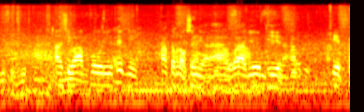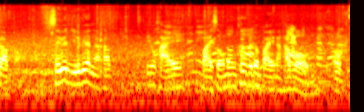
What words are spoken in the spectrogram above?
ยี่สิบยี่ห้าอาชีวะโพลีเทคนิคภาคตะวันออกเฉียงเหนือนะฮะหรือว่า UMP นะครับติดกับเซเว่นอีเลฟเว่นนะครับที่เขาขายบ่ายสองโมงครึ่งเป็นต้นไปนะคครัรับบผมโอเค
